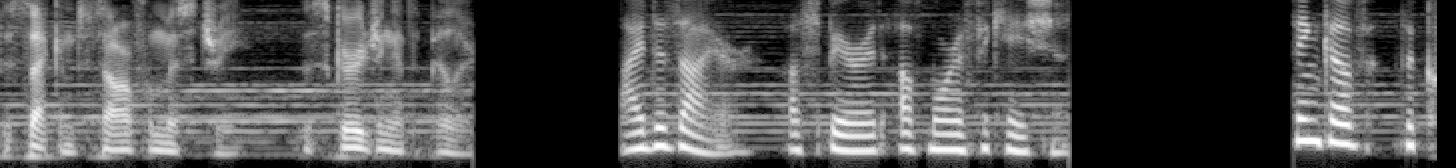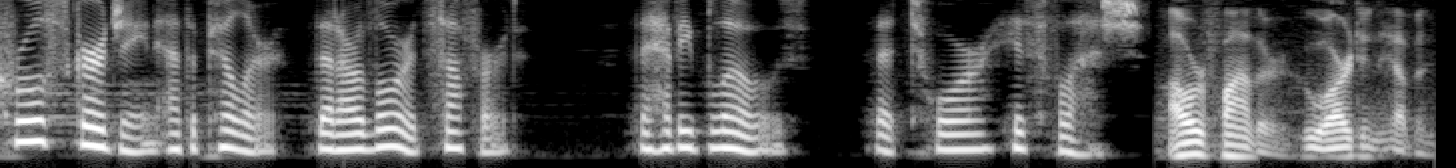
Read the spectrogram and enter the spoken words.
The second sorrowful mystery, the scourging at the pillar. I desire a spirit of mortification. Think of the cruel scourging at the pillar that our Lord suffered, the heavy blows that tore his flesh. Our Father, who art in heaven,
